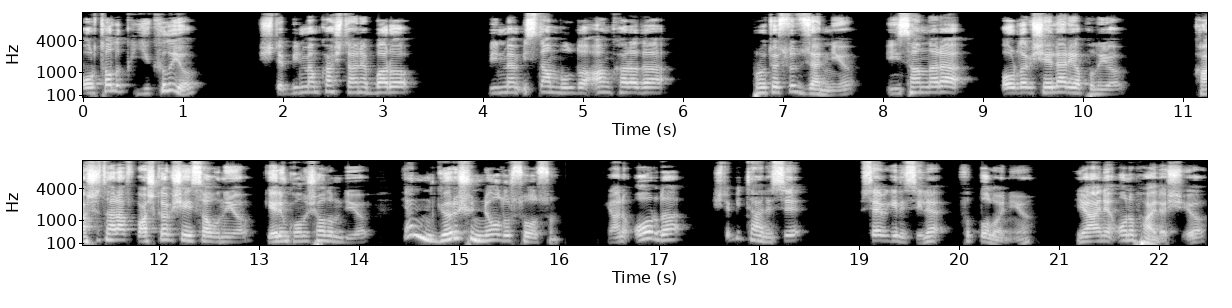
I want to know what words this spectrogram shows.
ortalık yıkılıyor. İşte bilmem kaç tane baro bilmem İstanbul'da, Ankara'da protesto düzenliyor. İnsanlara orada bir şeyler yapılıyor. Karşı taraf başka bir şey savunuyor. Gelin konuşalım diyor. Yani görüşün ne olursa olsun. Yani orada işte bir tanesi sevgilisiyle futbol oynuyor. Yani onu paylaşıyor.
